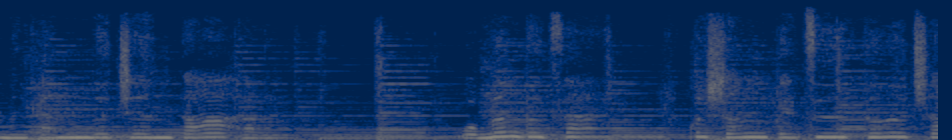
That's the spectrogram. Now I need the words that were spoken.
能看得见大海？我们都在还上辈子的债。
